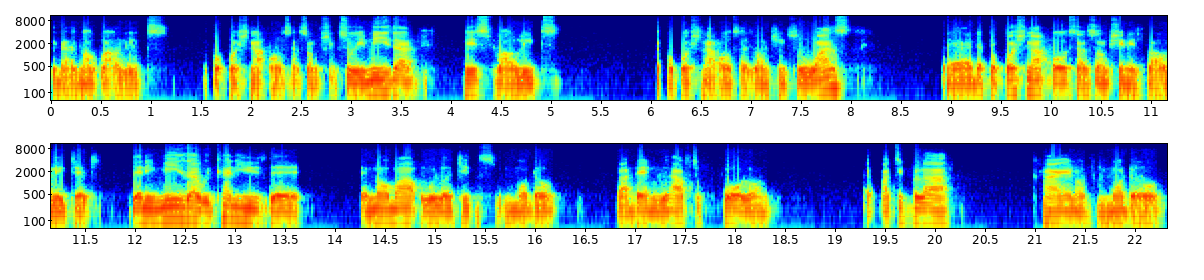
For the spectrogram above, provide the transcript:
it does not violate the proportional odds assumption. So it means that this violates the proportional odds assumption. So once uh, the proportional odds assumption is violated, then it means that we can use the, the normal O-logit model, but then we have to fall on a particular kind of model,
